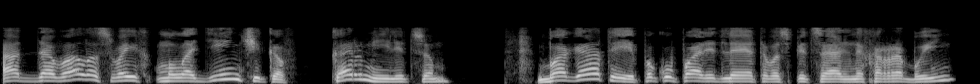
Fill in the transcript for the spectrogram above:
отдавала своих младенчиков кормилицам. Богатые покупали для этого специальных рабынь,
